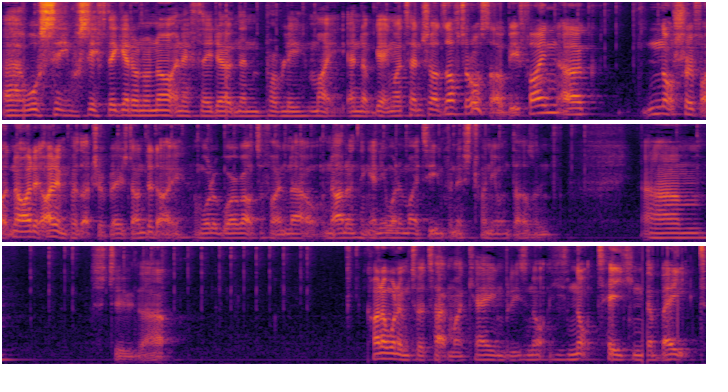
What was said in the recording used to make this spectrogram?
Uh, we'll see. We'll see if they get on or not, and if they don't, then probably might end up getting my 10 shards after all, so that'll be fine. Uh, not sure if I no I didn't, I didn't put that Triple H down, did I? What we're about to find out. No, I don't think anyone in my team finished twenty one thousandth. Um, let's do that. Kind of want him to attack my Kane, but he's not. He's not taking the bait.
